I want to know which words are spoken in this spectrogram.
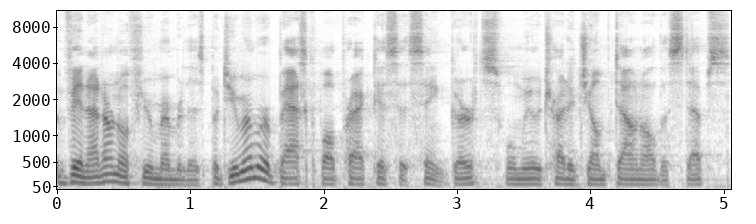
Vin, I don't know if you remember this, but do you remember basketball practice at St. Gert's when we would try to jump down all the steps?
